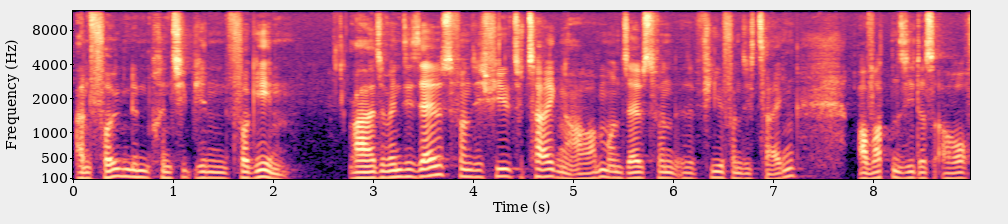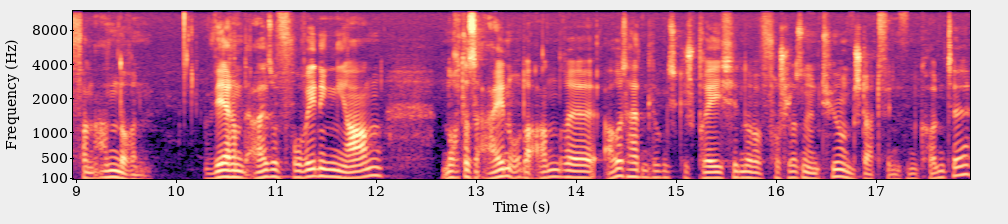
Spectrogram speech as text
an folgenden Prinzipien vergehen. Also wenn Sie selbst von sich viel zu zeigen haben und selbst von, äh, viel von sich zeigen, erwarten Sie das auch von anderen. Während also vor wenigen Jahren noch das ein oder andere Aushandlungsgespräch hinter verschlossenen Türen stattfinden konnte,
